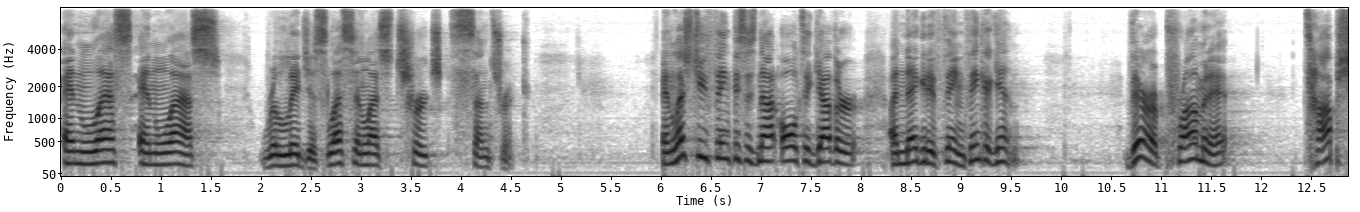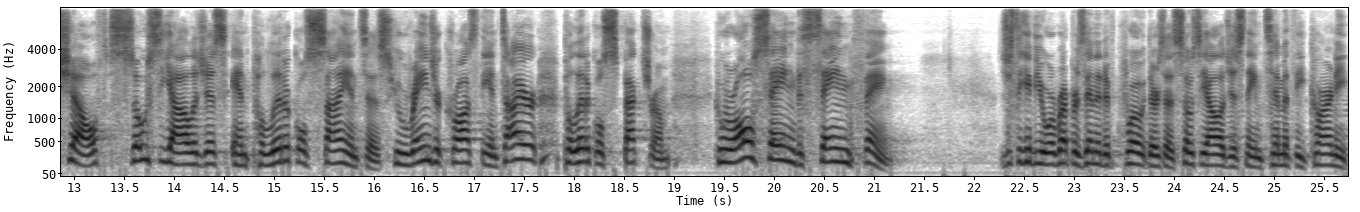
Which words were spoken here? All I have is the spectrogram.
and less and less religious, less and less church centric. Unless you think this is not altogether a negative thing, think again. There are prominent, top shelf sociologists and political scientists who range across the entire political spectrum who are all saying the same thing just to give you a representative quote, there's a sociologist named Timothy Carney,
